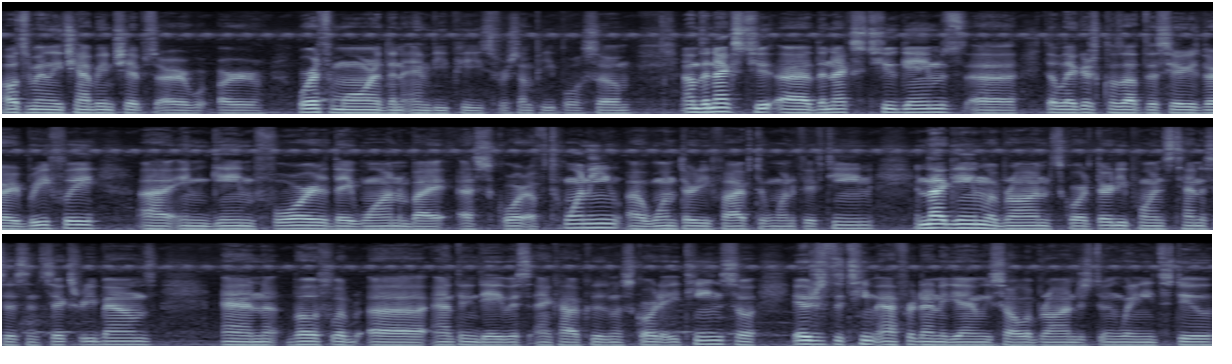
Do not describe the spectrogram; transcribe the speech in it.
ultimately championships are are worth more than MVPs for some people. So, um, the next two uh, the next two games, uh, the Lakers close out the series very briefly. Uh, in game four, they won by a score of 20, uh, 135 to 115. In that game, LeBron scored 30 points, 10 assists, and 6 rebounds. And both uh, Anthony Davis and Kyle Kuzma scored 18. So it was just a team effort. And again, we saw LeBron just doing what he needs to do,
